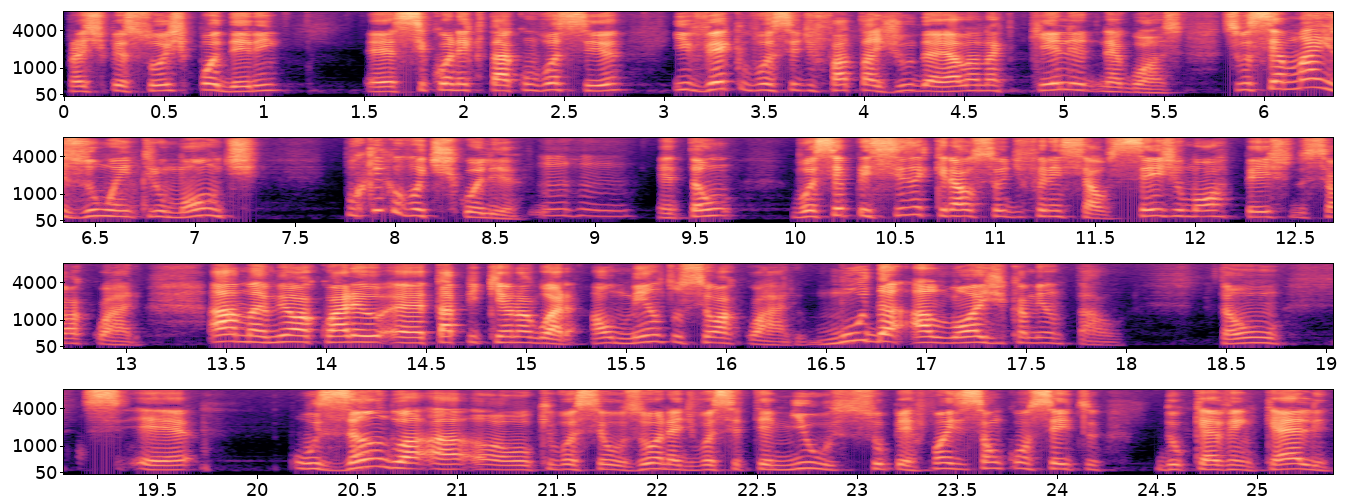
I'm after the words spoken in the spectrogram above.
para as pessoas poderem é, se conectar com você e ver que você de fato ajuda ela naquele negócio. Se você é mais um entre um monte, por que, que eu vou te escolher? Uhum, Então, você precisa criar o seu diferencial. Seja o maior peixe do seu aquário. Ah, mas meu aquário está pequeno agora. Aumenta o seu aquário. Muda a lógica mental. Então, é, usando a- a- a- o que você usou, né, de você ter mil superfãs, isso é um conceito do Kevin Kelly,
